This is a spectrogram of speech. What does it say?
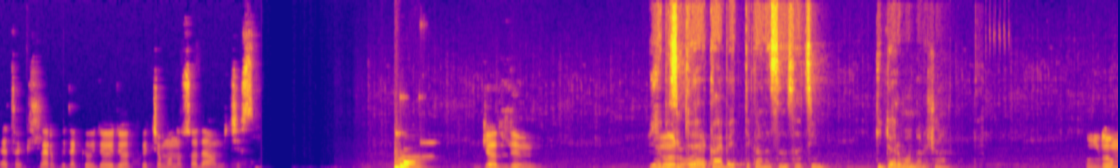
Evet arkadaşlar bir dakika videoyu dört geçeceğim ondan sonra devam edeceğiz. Geldim. Ya Bizim bizimkileri kaybettik anasını satayım. Gidiyorum onlara şu an. buldum.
